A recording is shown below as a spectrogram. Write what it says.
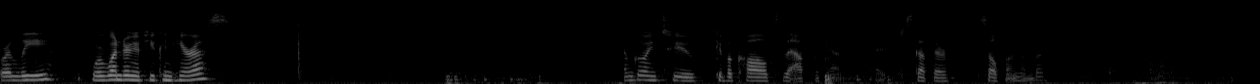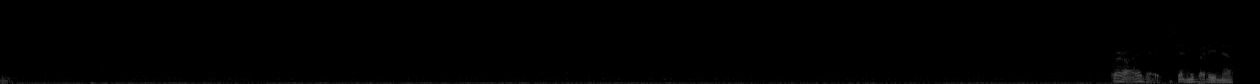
or Lee, we're wondering if you can hear us? I'm going to give a call to the applicant. I just got their cell phone number. Where are they? Does anybody know?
